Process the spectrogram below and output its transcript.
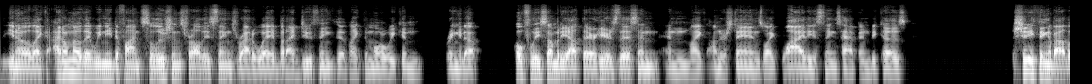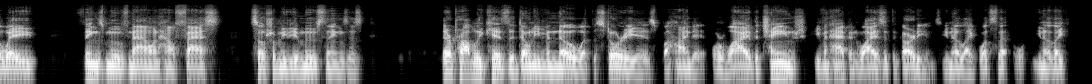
you know, like, I don't know that we need to find solutions for all these things right away. But I do think that like the more we can bring it up, hopefully somebody out there hears this and and like understands like why these things happen because the shitty thing about the way things move now and how fast social media moves things is there are probably kids that don't even know what the story is behind it or why the change even happened. Why is it the guardians? You know like what's that you know like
